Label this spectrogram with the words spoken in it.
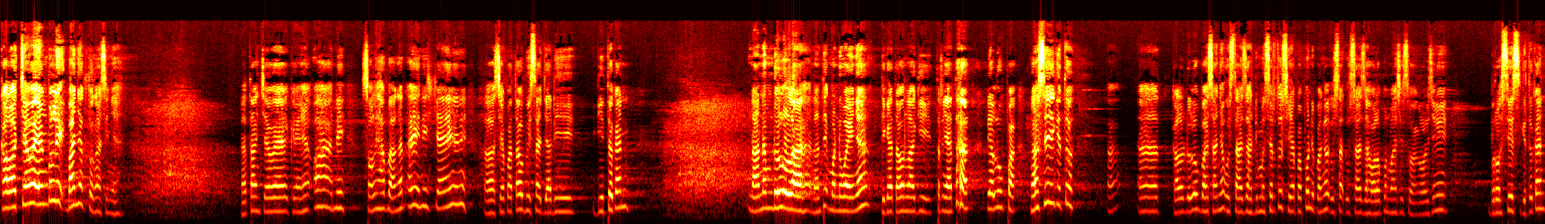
Kalau cewek yang beli, banyak tuh ngasihnya. Datang cewek kayaknya, wah nih soleha banget, eh ini ceweknya nih. Uh, siapa tahu bisa jadi gitu kan. Nanam dulu lah, nanti menuainya tiga tahun lagi. Ternyata dia lupa, ngasih gitu. Uh, kalau dulu bahasanya ustazah di Mesir tuh siapa pun dipanggil ustaz ustazah walaupun mahasiswa. Kalau di sini brosis gitu kan.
